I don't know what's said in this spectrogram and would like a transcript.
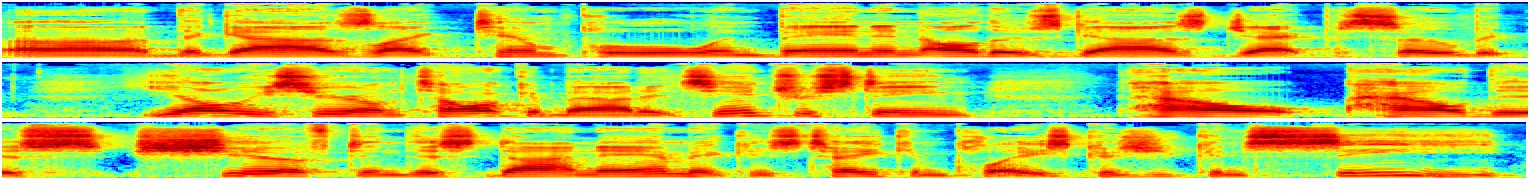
uh, the guys like Tim Pool and Bannon, all those guys, Jack Posobiec, you always hear them talk about it. It's interesting how how this shift and this dynamic is taking place because you can see.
